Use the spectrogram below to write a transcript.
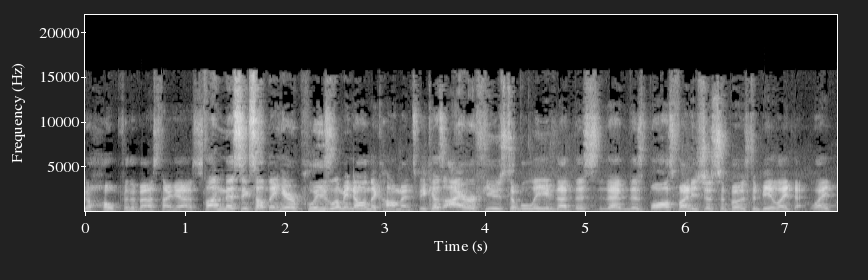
hope for the best, I guess. If I'm missing something here, please let me know in the comments, because I refuse to believe that this that this boss fight is just supposed to be like that. Like,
